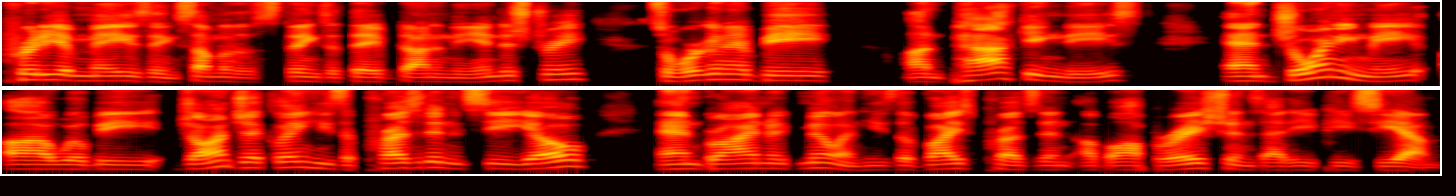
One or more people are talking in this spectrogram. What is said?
Pretty amazing, some of the things that they've done in the industry. So we're going to be unpacking these and joining me uh, will be John Jickling. He's the president and CEO, and Bryan MacMillan. He's the vice president of operations at EPCM.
